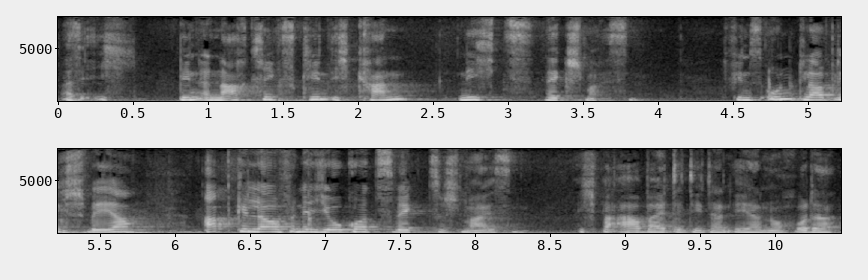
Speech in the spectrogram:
Also ich bin ein Nachkriegskind, ich kann nichts wegschmeißen. Ich finde es unglaublich schwer, abgelaufene Joghurts wegzuschmeißen. Ich bearbeite die dann eher noch oder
